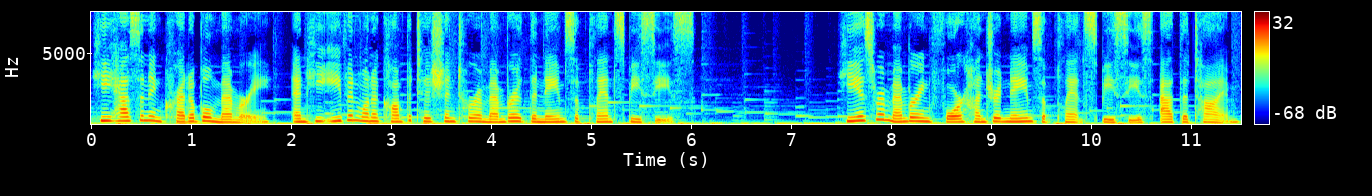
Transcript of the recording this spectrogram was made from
He has an incredible memory, and he even won a competition to remember the names of plant species. He is remembering 400 names of plant species at the time.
